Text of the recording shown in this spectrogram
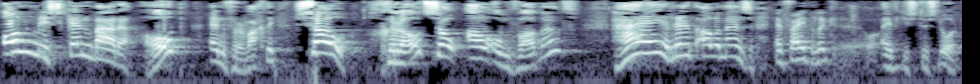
onmiskenbare hoop en verwachting. Zo groot, zo alomvattend. Hij redt alle mensen. En feitelijk, eh, eventjes tussendoor.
